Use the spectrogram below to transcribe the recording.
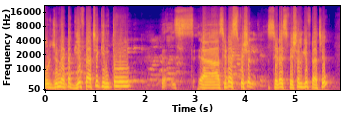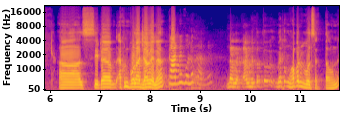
ওর জন্য একটা গিফট আছে কিন্তু আহ, সেটা স্পেশাল সেটা স্পেশাল গিফট আছে আহ, সেটা এখন বলা যাবে না कान में बोलो कान में না না কাল में तब तो मैं तो वहाँ पर भी बोल सकता हूँ ना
